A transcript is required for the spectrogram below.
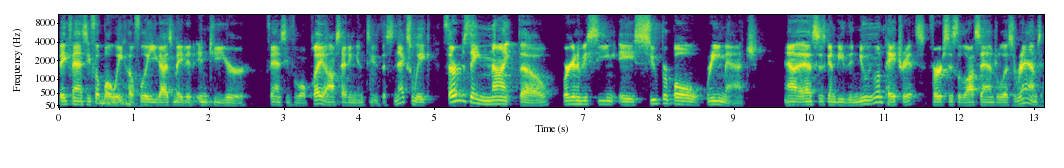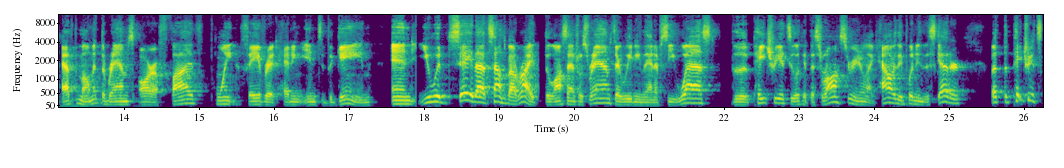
Big fantasy football week. Hopefully, you guys made it into your fantasy football playoffs heading into this next week. Thursday night, though, we're going to be seeing a Super Bowl rematch. Now, this is going to be the New England Patriots versus the Los Angeles Rams. At the moment, the Rams are a five point favorite heading into the game. And you would say that sounds about right. The Los Angeles Rams, they're leading the NFC West. The Patriots, you look at this roster and you're like, how are they putting this together? But the Patriots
